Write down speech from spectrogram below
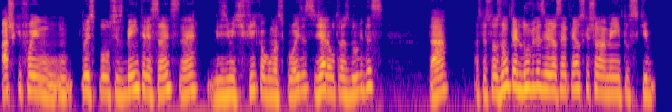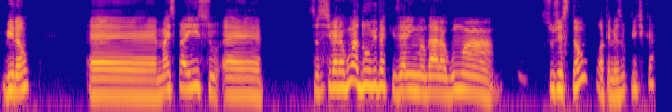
acho que foi um, dois posts bem interessantes, né? Desmitifica algumas coisas, gera outras dúvidas, tá? As pessoas vão ter dúvidas, eu já sei até os questionamentos que virão. É, mas para isso, é, se vocês tiverem alguma dúvida, quiserem mandar alguma sugestão ou até mesmo crítica,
